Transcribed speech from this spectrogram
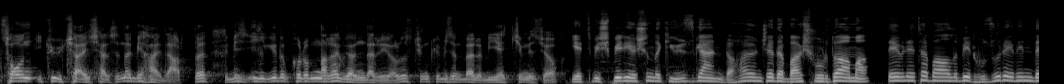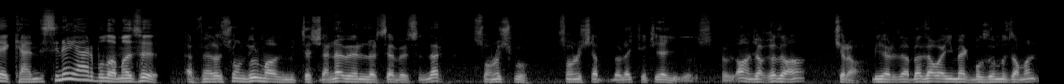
Son 2-3 ay içerisinde bir hayli arttı. Biz ilgili kurumlara gönderiyoruz çünkü bizim böyle bir yetkimiz yok. 71 yaşındaki Yüzgen daha önce de başvurdu ama devlete bağlı bir huzur evinde kendisine yer bulamadı. Enflasyon durmadı müddetçe ne verirlerse versinler. Sonuç bu. Sonuç hep böyle kötüye gidiyoruz. Ancak gıda, kira. Bir yerde bedava yemek bulduğumuz zaman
